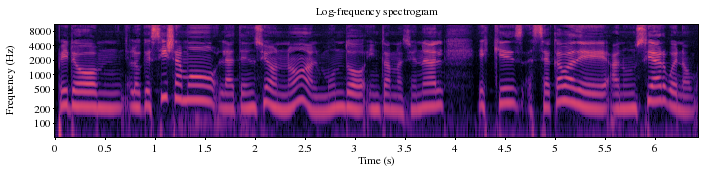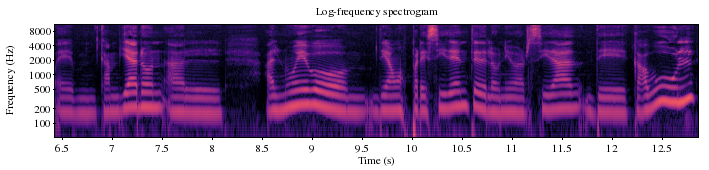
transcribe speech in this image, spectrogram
Pero um, lo que sí llamó la atención ¿no? al mundo internacional es que se acaba de anunciar, bueno, eh, cambiaron al al nuevo, digamos, presidente de la Universidad de Kabul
